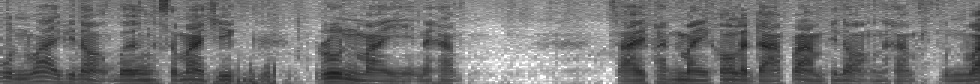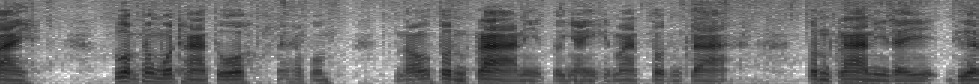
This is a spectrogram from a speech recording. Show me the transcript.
วุ่นวายพี่น้องเบิงสมาชิกรุ่นใหม่นะครับ สายพันธุ์ใหม่ของระดาฟาร์มพี่น้องนะครับวุ่นวายร่วมทั้งหมดหาตัวนะครับ ผมน้องต้นกล้านี่ตัวใหญ่ขึ้นมาต้นกล้า ต้นกล้านี่ได้เดือน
